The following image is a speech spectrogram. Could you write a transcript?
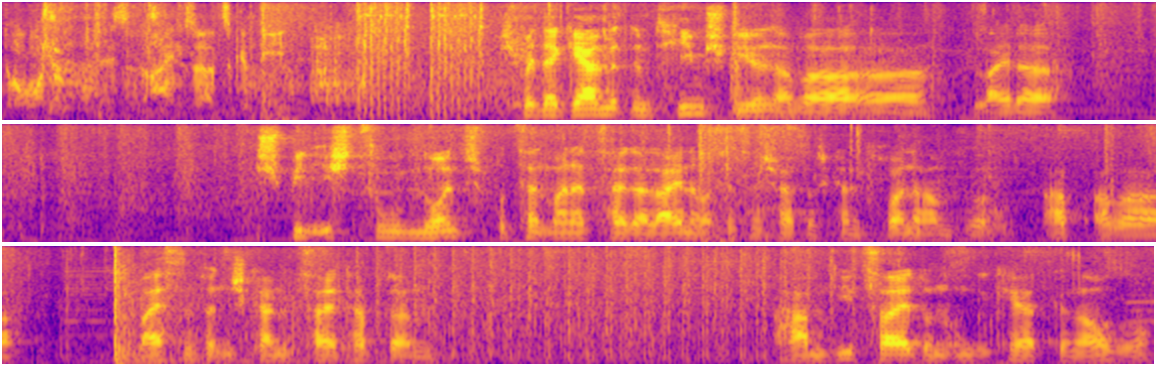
Drohne ist im Einsatzgebiet. Ich würde ja gern mit einem Team spielen, aber äh, leider spiele ich zu 90% meiner Zeit alleine, was jetzt nicht heißt, dass ich keine Freunde haben so, hab, aber meistens, wenn ich keine Zeit habe, dann haben die Zeit und umgekehrt genauso.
